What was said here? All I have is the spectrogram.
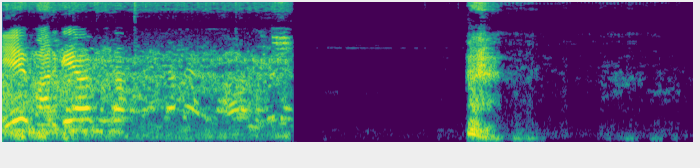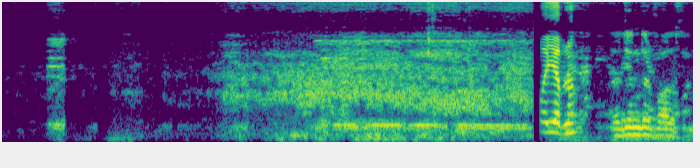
ਇਹ ਮਰ ਗਿਆ ਮੁੰਡਾ। ਭਾਈ ਆਪਣਾ? ਰਜਿੰਦਰਪਾਲ ਸਿੰਘ।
